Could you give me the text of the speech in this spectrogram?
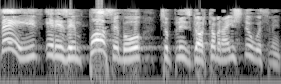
faith, it is impossible to please God. Come on, are you still with me?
